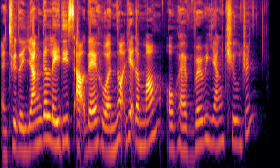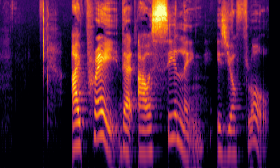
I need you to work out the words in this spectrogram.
And to the younger ladies out there who are not yet a mom or who have very young children, I pray that our ceiling is your floor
